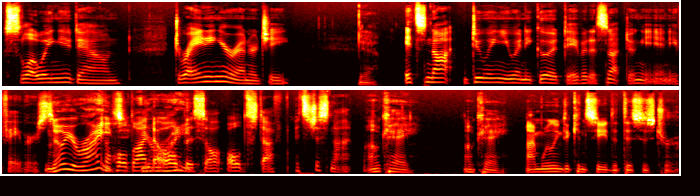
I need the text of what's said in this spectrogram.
slowing you down, draining your energy. Yeah. it's not doing you any good, David. It's not doing you any favors. No, you're right. To hold on You're to all this old stuff. It's just not. Okay. Okay. I'm willing to concede that this is true.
